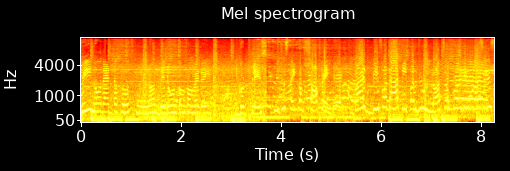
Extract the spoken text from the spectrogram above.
We know that the clothes, you know, they don't come from a very good place. we just think of shopping but before that people do lots of work in process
